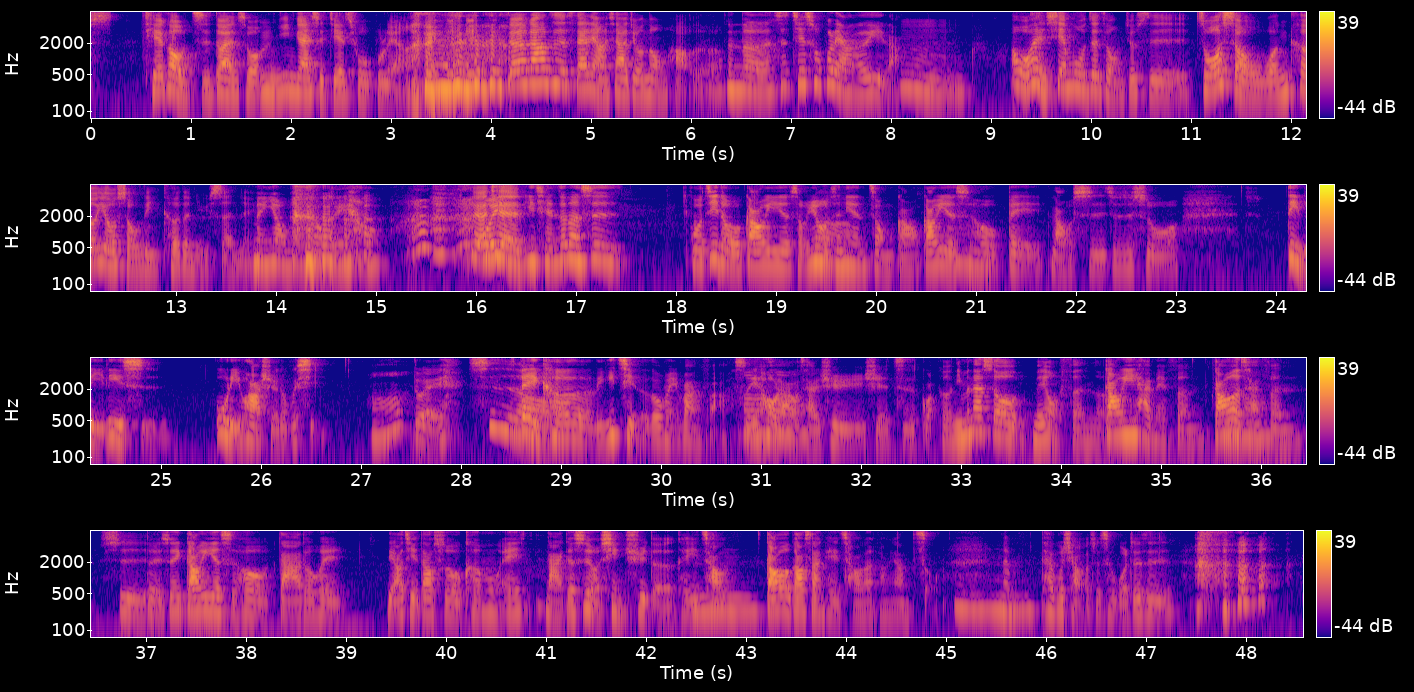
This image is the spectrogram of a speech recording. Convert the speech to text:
铁口直断说，嗯，应该是接触不良，所 以刚刚这三两下就弄好了，真的是接触不良而已啦，嗯。啊、哦，我很羡慕这种就是左手文科右手理科的女生呢。没有，没有，没有。对，而且以前真的是，我记得我高一的时候，因为我是念重高，嗯、高一的时候被老师就是说，地理、历史、物理、化学都不行。哦，对，是哦，备科了，理解的都没办法，所以后来我才去学资管。可你们那时候没有分了，高一还没分，高二才分。嗯、是。对，所以高一的时候大家都会了解到所有科目，哎，哪一个是有兴趣的，可以朝、嗯、高二、高三可以朝那方向走。嗯，那太不巧了，就是我就是。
